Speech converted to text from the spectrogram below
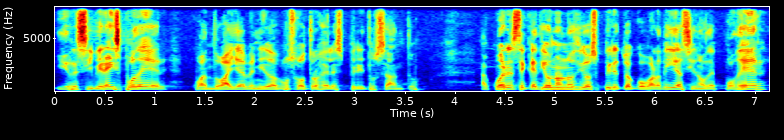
y recibiréis poder cuando haya venido a vosotros el Espíritu Santo. Acuérdense que Dios no nos dio espíritu de cobardía, sino de poder,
